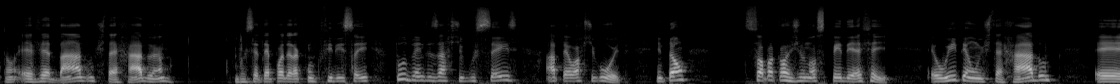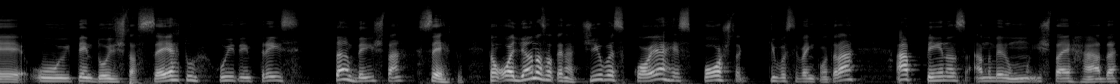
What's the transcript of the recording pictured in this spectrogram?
Então, é vedado, está errado, né? Você até poderá conferir isso aí, tudo entre os artigos 6 até o artigo 8. Então, só para corrigir o nosso PDF aí. É, o item 1 está errado, é, o item 2 está certo, o item 3 também está certo. Então, olhando as alternativas, qual é a resposta que você vai encontrar? Apenas a número 1 está errada,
